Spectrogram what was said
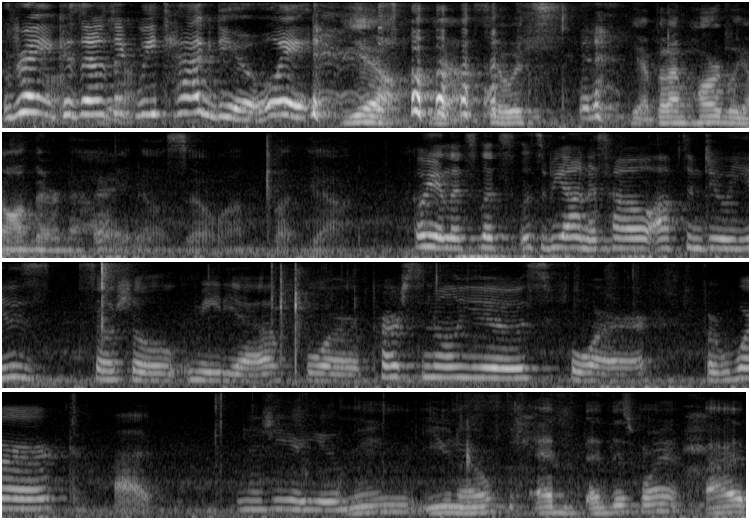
Right, because I was yeah. like, we tagged you. Wait. yeah, yeah. So it's You know? yeah, but I'm hardly on there now, Right. you know. So, um, but yeah. Okay, let's let's let's be honest. How often do we use social media for personal use, for for work? Uh, Najee, are I mean, you know, at, at this point, I,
